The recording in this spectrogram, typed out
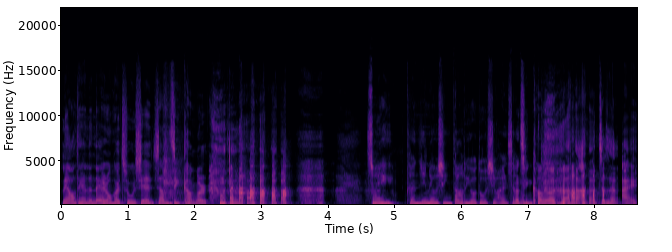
聊天的内容会出现像井康二。所以藤金流星到底有多喜欢向井康二？就是很爱，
